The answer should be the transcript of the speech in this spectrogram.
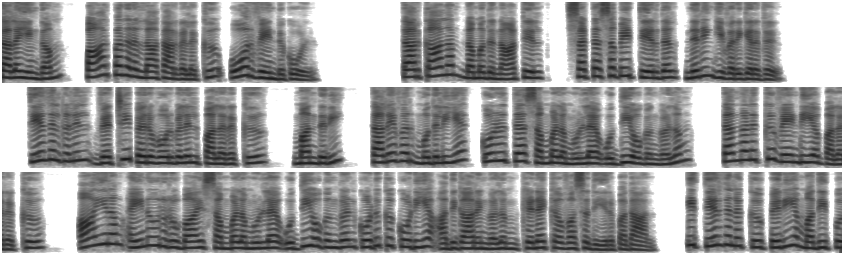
தலையங்கம் பார்ப்பனரல்லாதார்களுக்கு ஓர் வேண்டுகோள். தற்காலம் நமது நாட்டில் சட்டசபை தேர்தல் நெருங்கி வருகிறது. தேர்தல்களில் வெற்றி பெறுவோர்களில் பலருக்கு மந்திரி தலைவர் முதலிய கொழுத்த சம்பளமுள்ள உத்தியோகங்களும் தங்களுக்கு வேண்டிய பலருக்கு ஆயிரம் ஐநூறு ரூபாய் சம்பளமுள்ள உத்தியோகங்கள் கொடுக்கக்கூடிய அதிகாரங்களும் கிடைக்க வசதி இருப்பதால் இத்தேர்தலுக்கு பெரிய மதிப்பு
